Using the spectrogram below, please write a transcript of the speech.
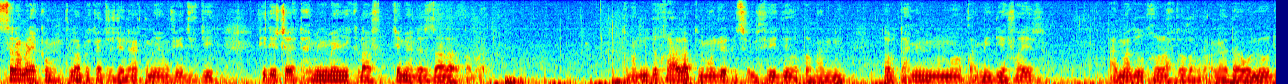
السلام عليكم ورحمة الله وبركاته. رجعنا لكم اليوم فيديو جديد. فيديو شرح تحميل Minecraft جميع الإصدارات طبعا. طبعا ندخل على الرابط الموجود اسفل الفيديو. طبعا رابط تحميل من موقع MediaFire. بعد ما تدخل راح تضغط على download.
